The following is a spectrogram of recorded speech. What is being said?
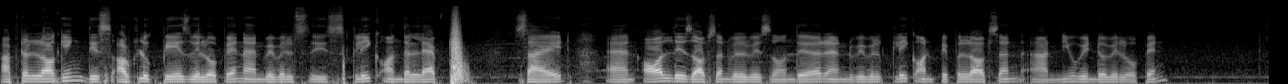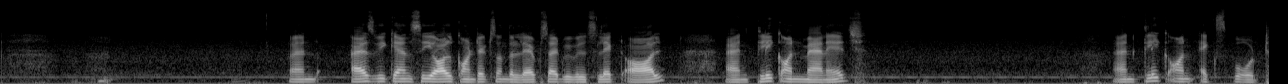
After logging this outlook page will open and we will click on the left side and all these options will be shown there and we will click on people option and new window will open and as we can see all contacts on the left side we will select all and click on manage and click on export.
